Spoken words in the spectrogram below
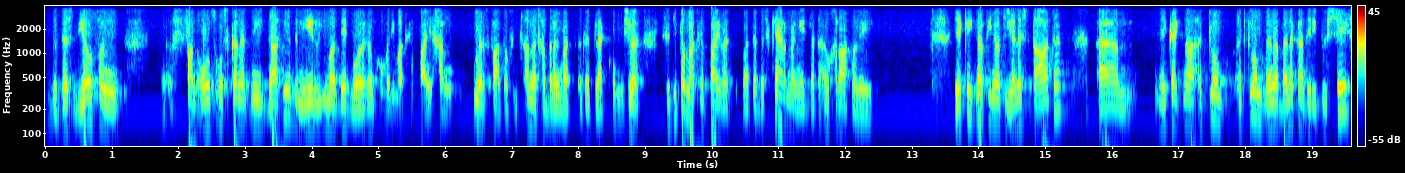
Dit is deel van van ons ons kan dit nie daar's nie 'n manier hoe iemand net môre kan kom en die maatskappy gaan oorvat of iets anders gebring wat in 'n plek kom. So dis 'n tipe maatskappy wat wat 'n beskerming het wat 'n ou graag wil hê. Jy kyk na finansiële state. Ehm um, jy kyk na 'n klomp 'n klomp dinge binnekant hierdie proses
